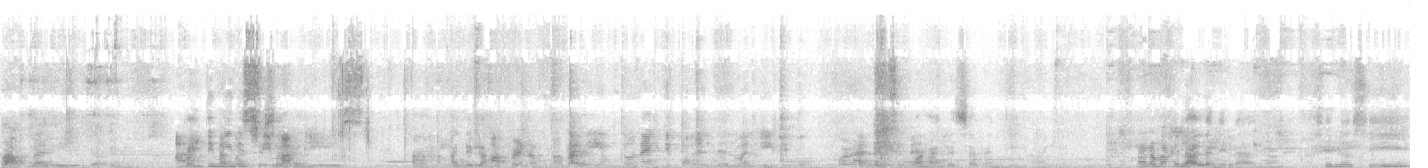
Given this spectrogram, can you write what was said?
Back body. 30 minutes Tapos si siya. ma'am is Ah, ano lang. upper lang. Upper Bali, lang. 290 po and then 180 po. 470. 470. Ayun. Para makilala nila, no? Sila si...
